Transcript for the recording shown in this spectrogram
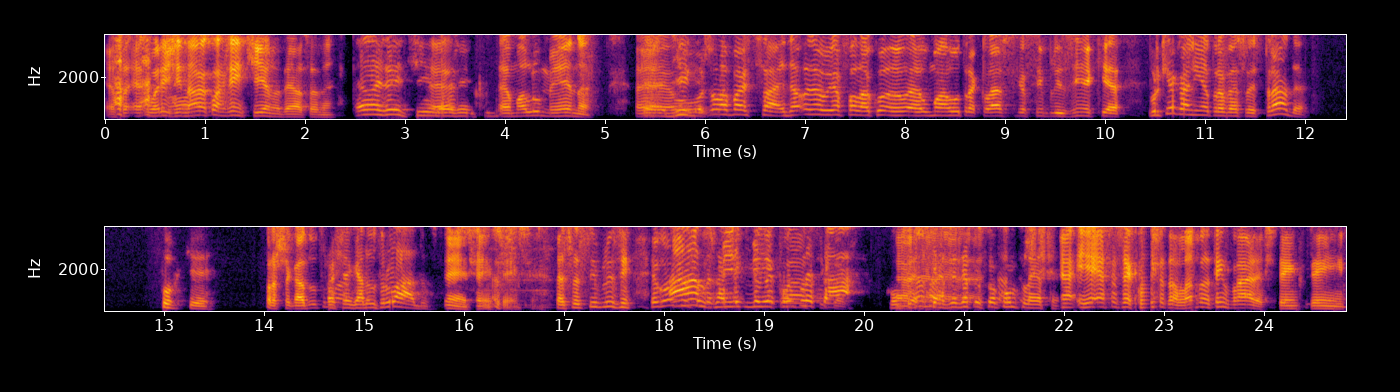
Essa- é, o original Nossa. é com o argentino dessa, né? É uma argentina, É. é. argentina. É uma lumena. É, É, hoje ela vai sair. Não, Eu ia falar com- é uma outra clássica simplesinha que é por que a galinha atravessa a estrada? Por quê? Para chegar do outro Para lado. chegar do outro lado. Sim, sim, sim. sim. Essa é simplesinha. Eu gosto Ah, dessas mas achei mini, que você ia mini completar. Comple- É. Porque às vezes a pessoa completa. É, e essa sequência da lâmpada tem várias. Tem, tem,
